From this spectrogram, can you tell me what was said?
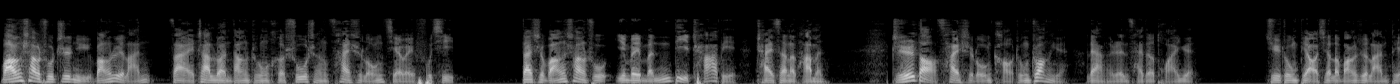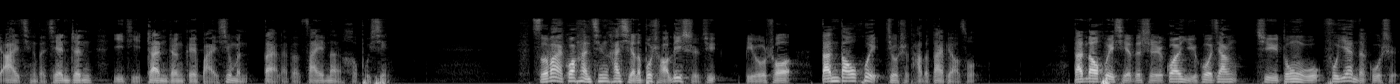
王尚书之女王瑞兰在战乱当中和书生蔡世龙结为夫妻，但是王尚书因为门第差别拆散了他们，直到蔡世龙考中状元，两个人才得团圆。剧中表现了王瑞兰对爱情的坚贞，以及战争给百姓们带来的灾难和不幸。此外，关汉卿还写了不少历史剧，比如说《单刀会》就是他的代表作。《单刀会》写的是关羽过江去东吴赴宴的故事，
